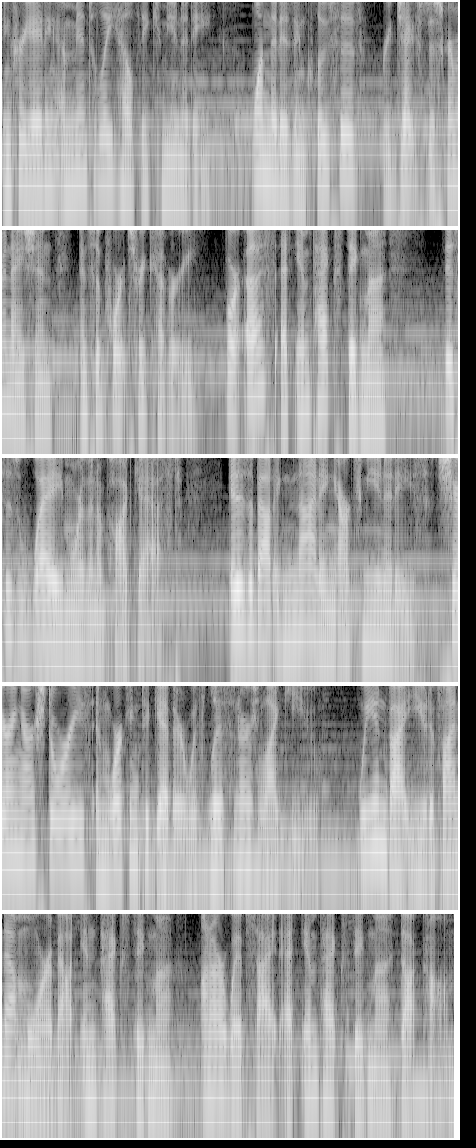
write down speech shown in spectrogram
in creating a mentally healthy community, one that is inclusive, rejects discrimination, and supports recovery. For us at Impact Stigma, this is way more than a podcast. It is about igniting our communities, sharing our stories, and working together with listeners like you. We invite you to find out more about Impact Stigma on our website at impactstigma.com.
